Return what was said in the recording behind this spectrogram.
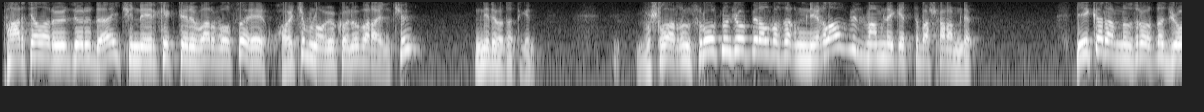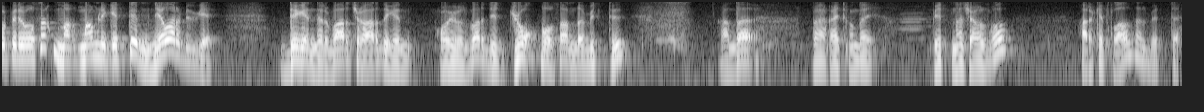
партиялар өздөрү да ичинде эркектери бар болсо эй койчу мынау экөөнү барайлычы эмне деп атат экен? Ушулардын суроосуна жооп бере албасак эмне кылабыз биз? Мамлекетти башкарам деп. Эки адамдын суроосуна жооп бере болсак мамлекетте эмне бар бизге дегендер бар чыгар деген оюбуз бар же жок болсо анда бүттү анда баягы айткандай бетин ачабыз го аракет кылабыз албетте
